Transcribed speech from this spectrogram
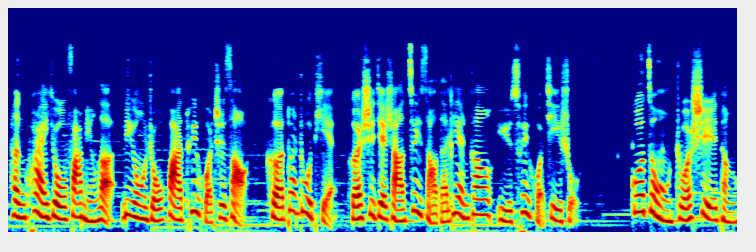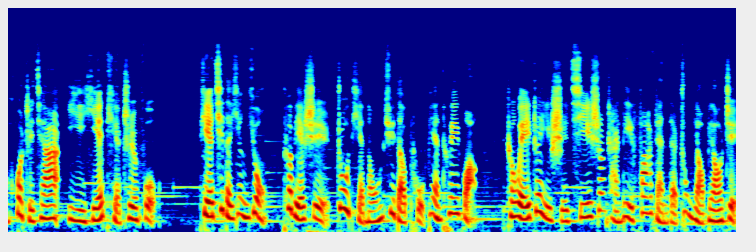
很快又发明了利用柔化退火制造可锻铸铁和世界上最早的炼钢与淬火技术。郭纵、卓氏等货殖家以冶铁致富，铁器的应用，特别是铸铁农具的普遍推广，成为这一时期生产力发展的重要标志，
